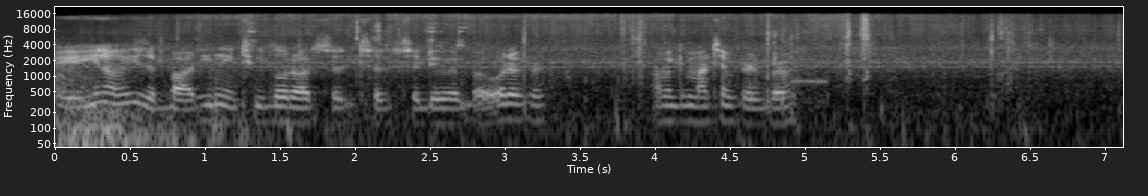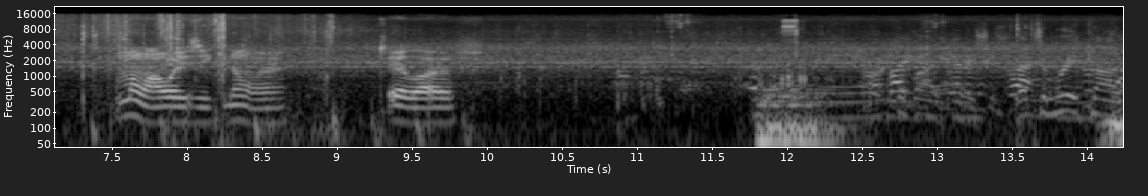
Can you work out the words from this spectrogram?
Yeah, you know he's a bot. He need two loadouts to, to, to do it, but whatever. I'm gonna get my temper, bro. I'm on my way, Zeke. Don't worry. Stay alive. Some recon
